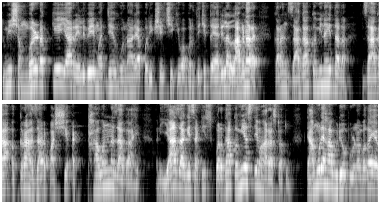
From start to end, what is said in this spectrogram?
तुम्ही शंभर टक्के या रेल्वेमध्ये होणाऱ्या परीक्षेची किंवा भरतीची तयारीला लागणार आहेत. कारण जागा कमी नाहीत दादा. जागा अकरा हजार पाचशे अठ्ठावन्न जागा आहेत. आणि या जागेसाठी स्पर्धा कमी असते महाराष्ट्रातून. त्यामुळे हा व्हिडिओ पूर्ण बघा. या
